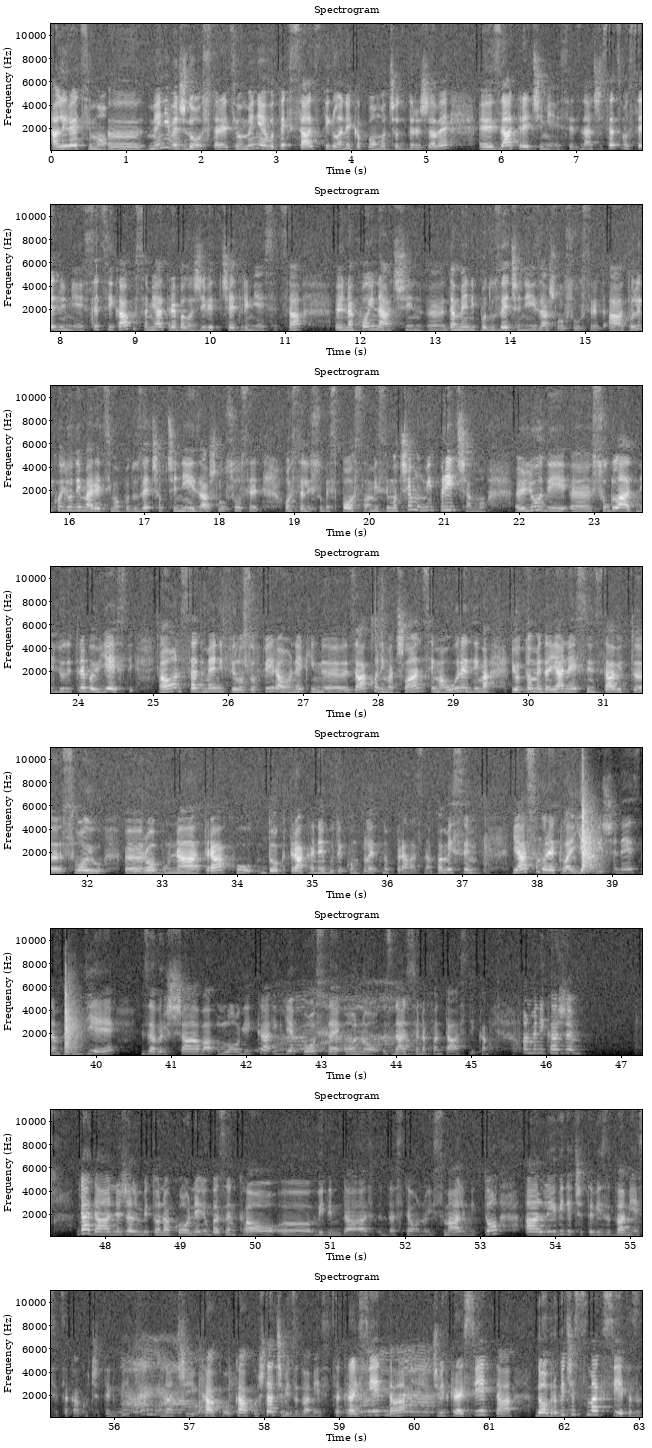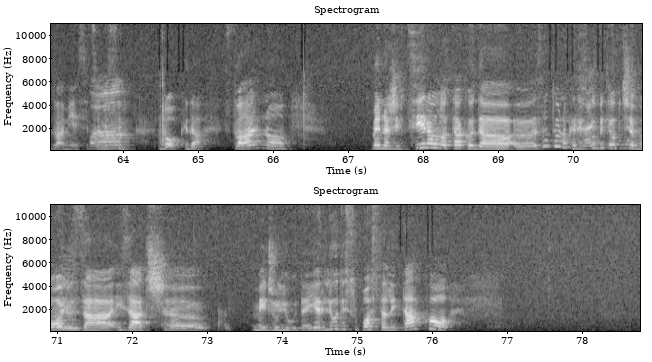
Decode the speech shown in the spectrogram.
ali recimo, e, meni je već dosta, recimo meni je evo tek sad stigla neka pomoć od države e, za treći mjesec. Znači sad smo sedmi mjesec i kako sam ja trebala živjeti četiri mjeseca na koji način e, da meni poduzeće nije izašlo u susret, a toliko ljudima recimo poduzeće uopće nije izašlo u susret, ostali su bez posla. Mislim o čemu mi pričamo? E, ljudi su gladni, ljudi trebaju jesti, a on sad meni filozofira o nekim zakonima, člancima, uredima i o tome da ja ne smijem staviti svoju robu na traku dok traka ne bude kompletno prazna. Pa mislim, ja sam mu rekla, ja više ne znam gdje završava logika i gdje postaje ono znanstvena fantastika. On meni kaže, da, da, ne želim biti onako neljubazan kao uh, vidim da, da ste ono i smali mi to, ali vidjet ćete vi za dva mjeseca kako će tek biti. Znači, kako, kako, šta će biti za dva mjeseca? Kraj svijeta? Će biti kraj svijeta? Dobro, bit će smak svijeta za dva mjeseca, mislim, bok, da. Stvarno, me naživciralo, tako da, e, znate ono kad izgubite uopće volju za izaći e, među ljude, jer ljudi su postali tako,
